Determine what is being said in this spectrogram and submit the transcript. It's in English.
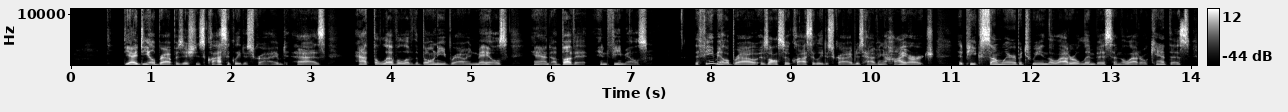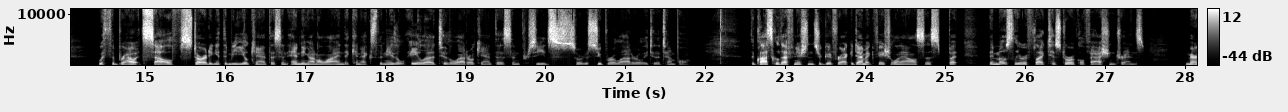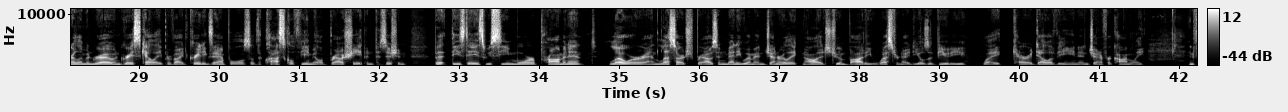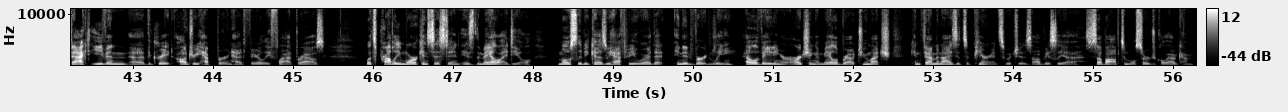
The ideal brow position is classically described as at the level of the bony brow in males and above it in females. The female brow is also classically described as having a high arch that peaks somewhere between the lateral limbus and the lateral canthus, with the brow itself starting at the medial canthus and ending on a line that connects the nasal ala to the lateral canthus and proceeds sort of superlaterally to the temple. The classical definitions are good for academic facial analysis, but they mostly reflect historical fashion trends. Marilyn Monroe and Grace Kelly provide great examples of the classical female brow shape and position, but these days we see more prominent, lower, and less arched brows in many women generally acknowledged to embody Western ideals of beauty, like Cara Delevingne and Jennifer Connelly. In fact, even uh, the great Audrey Hepburn had fairly flat brows. What's probably more consistent is the male ideal, mostly because we have to be aware that inadvertently elevating or arching a male brow too much can feminize its appearance, which is obviously a suboptimal surgical outcome.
